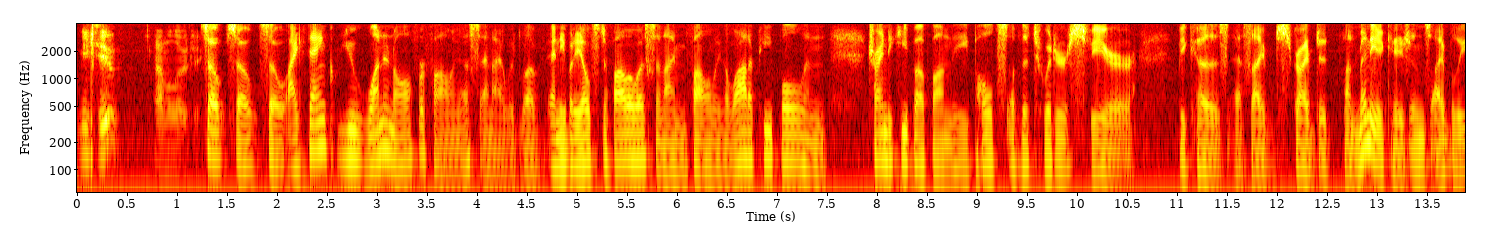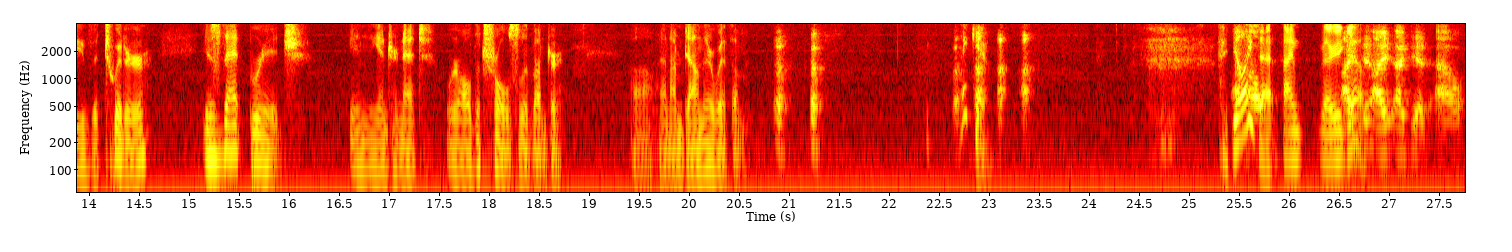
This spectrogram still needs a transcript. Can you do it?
Me too. I'm allergic. So, so, so I thank you one and all for following us, and I would love anybody else to follow us. And I'm following a lot of people and trying to keep up on the pulse of the Twitter sphere because, as I've described it on many occasions, I believe that Twitter is that bridge in the internet where all the trolls live under, uh, and I'm down there with them. Thank you. You like Ow. that? I'm there. You I, go. did- I, I did. Ow.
